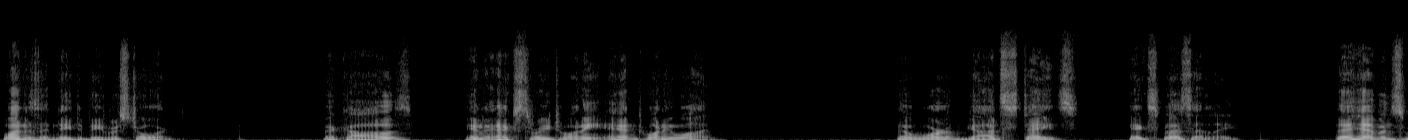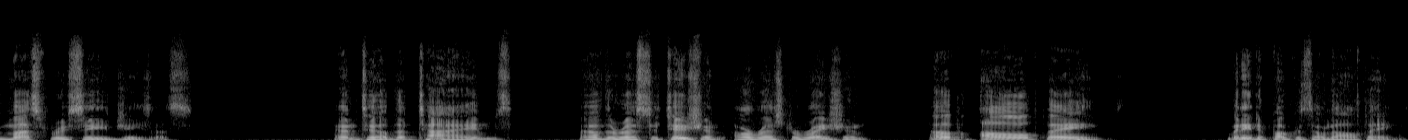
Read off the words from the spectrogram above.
Why does it need to be restored? Because in Acts 3:20 and 21, the word of God states explicitly, the heavens must receive Jesus until the times of the restitution or restoration of all things. We need to focus on all things.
